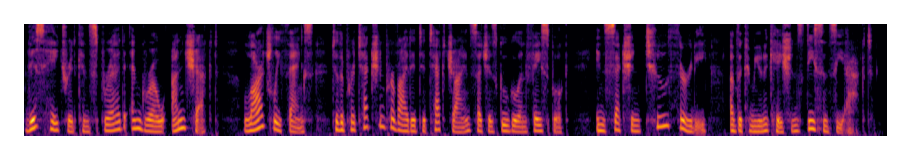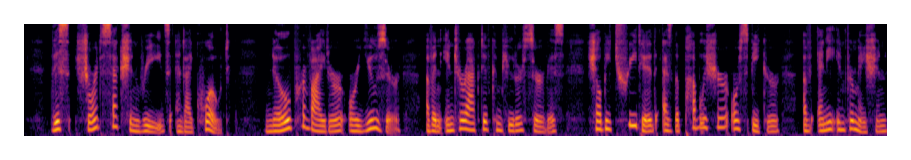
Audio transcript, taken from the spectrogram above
this hatred can spread and grow unchecked, largely thanks to the protection provided to tech giants such as Google and Facebook in Section 230 of the Communications Decency Act. This short section reads, and I quote, No provider or user of an interactive computer service shall be treated as the publisher or speaker of any information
